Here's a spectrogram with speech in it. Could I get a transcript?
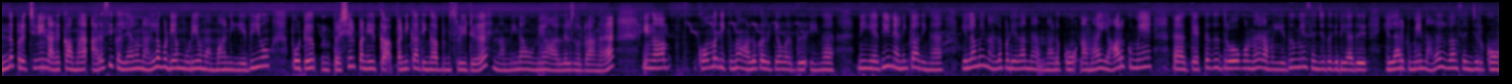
எந்த பிரச்சனையும் நடக்காமல் அரசி கல்யாணம் நல்லபடியாக முடியும் மாமா. நீங்கள் எதையும் போட்டு ப்ரெஷர் பண்ணியிருக்கா பண்ணிக்காதீங்க அப்படின்னு சொல்லிட்டு எங்கள் மீனாவுமே ஆறுதல் சொல்கிறாங்க எங்கள் கோமதிக்குமே அழுகழுக்க வருது. ஏங்க நீங்கள் எதையும் நினைக்காதீங்க. எல்லாமே நல்லபடியாக தான் ந- நடக்கும். நம்ம யாருக்குமே கெட்டது துரோகம்னு நம்ம எதுவுமே செஞ்சது கிடையாது. எல்லாருக்குமே நல்லது தான் செஞ்சுருக்கோம்.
